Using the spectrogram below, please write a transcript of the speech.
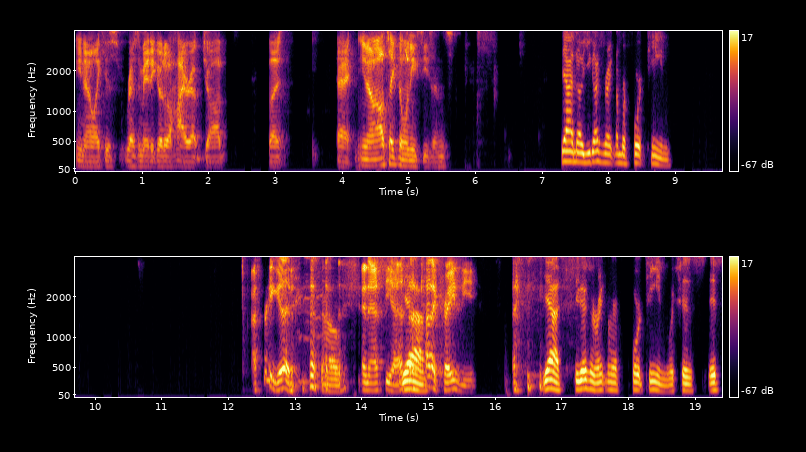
you know like his resume to go to a higher up job. But hey, you know I'll take the winning seasons. Yeah, no, you guys are ranked number 14. That's pretty good. So in FCS, Yeah. that's kind of crazy. yeah, so you guys are ranked number 14, which is it's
